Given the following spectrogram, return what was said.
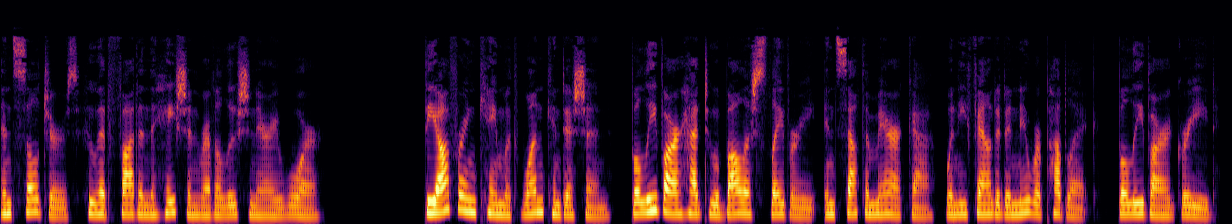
and soldiers who had fought in the Haitian Revolutionary War. The offering came with one condition, Bolivar had to abolish slavery in South America when he founded a new republic, Bolivar agreed.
